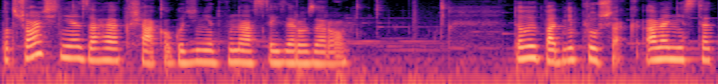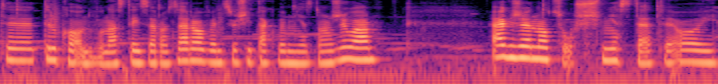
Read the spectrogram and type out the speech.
potrząśnie za krzak o godzinie 12.00 to wypadnie pluszak, ale niestety tylko o 12.00, więc już i tak bym nie zdążyła. Także no cóż, niestety, oj,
